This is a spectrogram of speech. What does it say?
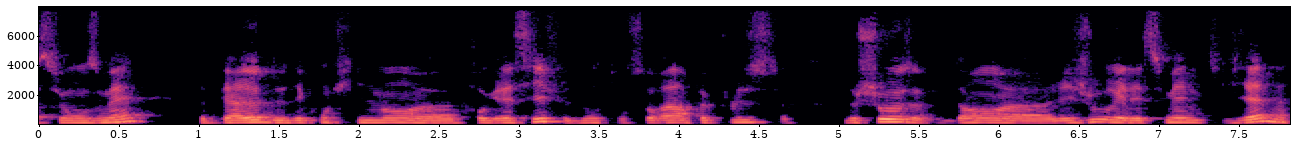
ce 11 mai, cette période de déconfinement progressif dont on saura un peu plus de choses dans les jours et les semaines qui viennent.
